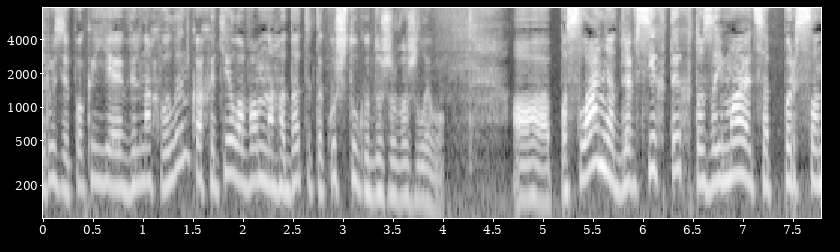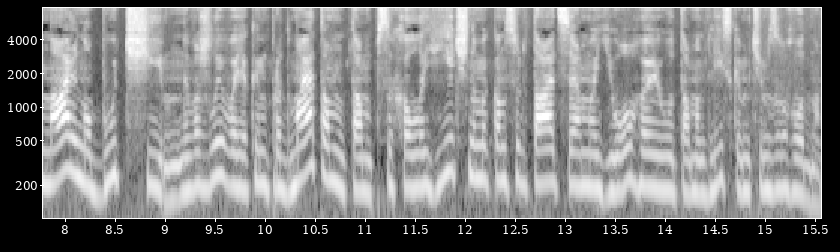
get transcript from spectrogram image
Друзі, поки є вільна хвилинка, хотіла вам нагадати таку штуку дуже важливу. Послання для всіх тих, хто займається персонально будь-чим, неважливо яким предметом, там психологічними консультаціями, йогою, там англійським, чим завгодно.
